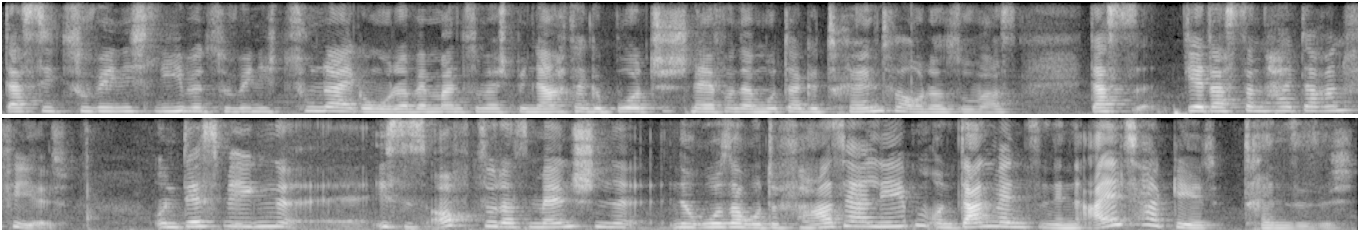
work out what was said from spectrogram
dass sie zu wenig Liebe, zu wenig Zuneigung oder wenn man zum Beispiel nach der Geburt schnell von der Mutter getrennt war oder sowas, dass dir das dann halt daran fehlt. Und deswegen äh, ist es oft so, dass Menschen eine rosarote Phase erleben und dann, wenn es in den Alltag geht, trennen sie sich.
